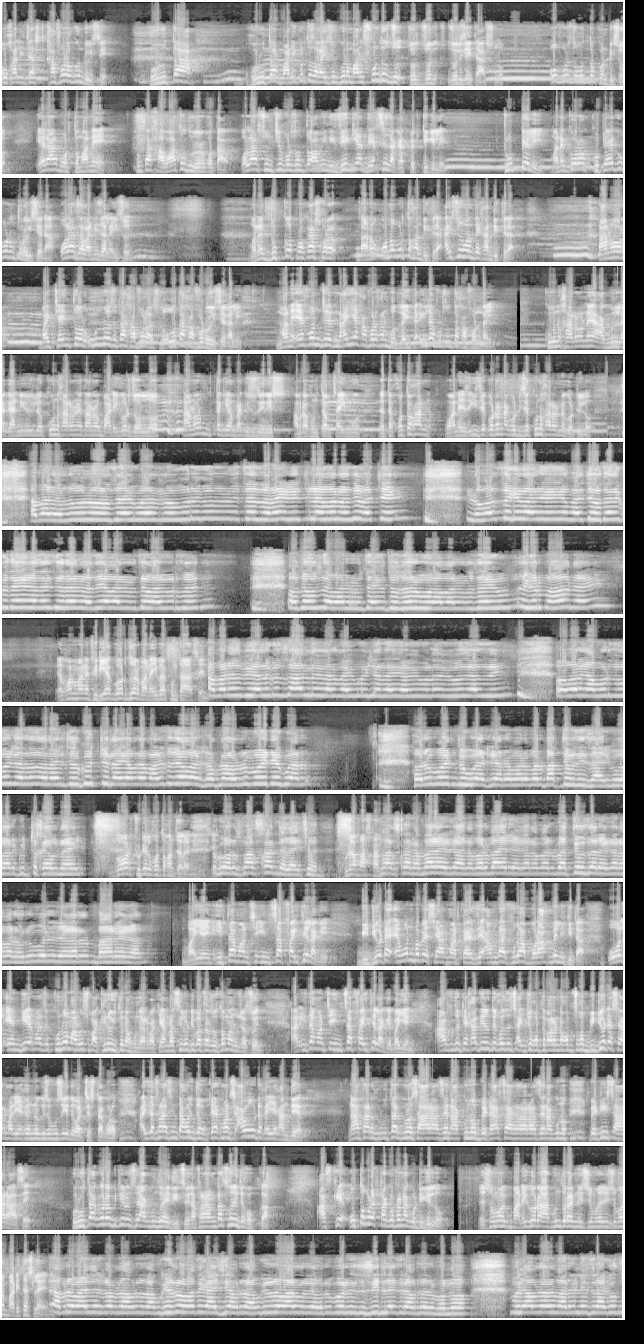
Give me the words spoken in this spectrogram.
ও খালি জাস্ট কাপড় গুণ রইছে হরুতা হরুতার বাড়ি করতে জ্বালাইছেন কোনো মানুষ পর্যন্ত জ্বলি যাইতে আসলো ও পর্যন্ত কন্ডিশন এর আর বর্তমানে কোনটা খাওয়া তো দূরের কথা। ওলা শুনছি পর্যন্ত আমি নিজে গিয়া দেখছি জায়গাত প্র্যাকটিক্যালি টোটালি মানে গরর কুটায় পর্যন্ত রইছে না। ওলা জ্বালানি জ্বালাইছেন মানে দুঃখ প্রকাশ করা তারও অনবরত খান্দিতরা, আইসুর মানতে খান্দিতরা। তানোর বাইচাইন তোর অন্য যেটা কাপড় আসলো ওটা কাপড় হয়েছে খালি। মানে এখন যে নাইয়া কাপড় খান বদলাইতা ইলা পর্যন্ত কাপড় নাই। কোন কারণে আগুন লাগানি হইল, কোন কারণে তানোর বাড়িঘর জ্বললো, তানোর মুখ থেকে আমরা কিছু জিনিস আমরা শুনতাম, চাইমু, যাতে কতখান মানে এই যে ঘটনা ঘটিছে, কোন কারণে ঘটিল? আমার অনুর হচ্ছে একবার নগরে ভিতরে জড়াই নিয়েছিল, আমার মাঝে মাঝে নমাজ থেকে বাড়ি হয়ে মাঝে ওদের কোথায় গেছে জোরার মাঝে আমার উঠতে বার করছে অত হচ্ছে আমার উঠতে দুধের আমার উঠতে এগুলো পাও নাই এখন মানে ফিরিয়া গড় দুয়ার বানাইবার কোনটা আছেন আমার বিয়া লোক চাউল লইবার ভাই পয়সা নাই আমি বলে বিপদে আছি আমার কাপড় দুপুর সারা চলাইছিল কিচ্ছু নাই আমরা বাড়ি থেকে আমার স্বপ্ন বই দেখব আর বই দুগু আসি আর আমার আমার বাচ্চা বুঝি আর গো আর কিচ্ছু খেও নাই। গড় টোটাল কতখান জ্বালানি হয়েছে ঘর পাঁচ পুরা পাঁচ খান পাঁচ খান আমার এখান আমার বাইরে এখান আমার বাচ্চা বুঝার এখান আমার হরু বইয়ের এখান মার এখান। ভাই আইন ইতা মানুষে ইনসাফ পাইতে লাগে। ভিডিওটা এমন ভাবে শেয়ার মারতে যে আমরা পুরা বরাক বেলি কিতা। অল ইন্ডিয়ার মাঝে কোনো মানুষ বাকি রইতো না হুনার বাকি আমরা সিলটি বাচ্চার যত মানুষ আছেন আর ইতা মানুষে ইনসাফ পাইতে লাগে আইন আর যদি টেকা দিয়ে দেখো সাহায্য করতে পারো না, কমসে কম ভিডিওটা শেয়ার মারি, এখানে কিছু বুঝিয়ে দেওয়ার চেষ্টা করো। আজ আপনারা চিন্তা করে দেখো এক মানুষ আও টাকা এখান না তার হুরুতার কোনো সাহারা আছে, না কোনো বেটার সাহারা আছে, না কোনো বেটির সাহারা আছে। হুরুতা করে বিটির আগুন ধরাই দিচ্ছেন আপনারা আন্দাজ করে দেখো। আজকে অত বড় একটা ঘটনা ঘটে গেল। যে সময় বাড়ি ঘর আগুন ধরাই নিয়ে সময় সময় বাড়িতে আসলে আমরা বাড়িতে আমরা আমরা রামকৃষ্ণ বাদে গাইছি আমরা রামকৃষ্ণ বার বলে সিট লাইছে আপনার বলো। বলে আমরা বাড়ি আগুন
